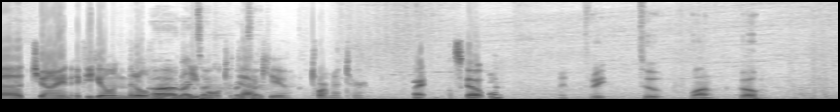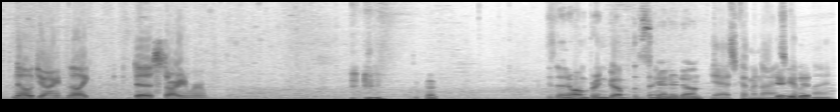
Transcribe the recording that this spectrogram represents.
Uh, Giant, if you go in the middle Uh, room, right he side, won't attack side. you. Tormentor. Alright, let's go. Wait, three, two, one, go. No, Giant, like, the starting room. Okay. Did anyone bring up the thing? Scanner down. Yeah, it's coming now. Yeah, It's he coming now.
